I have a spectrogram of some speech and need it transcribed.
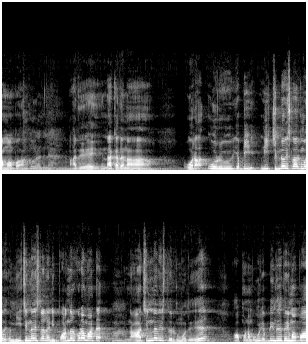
ஆமாம்ப்பா தூக்கம் வராதுல்ல அது என்ன கதைனா ஒரு ஒரு எப்படி நீ சின்ன வயசுல இருக்கும்போது நீ சின்ன வயசுல இல்லை நீ பிறந்திருக்க கூட மாட்ட. நான் சின்ன வயசுல இருக்கும்போது அப்போ நம்ம ஊர் எப்படி இருந்தது தெரியுமாப்பா?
